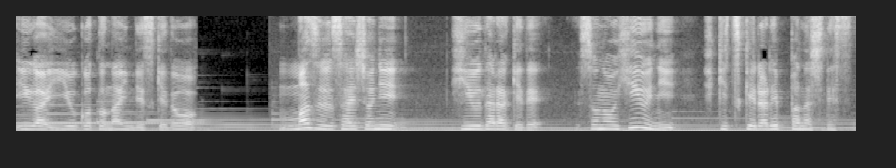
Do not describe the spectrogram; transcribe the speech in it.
以外言うことないんですけど、まず最初に比喩だらけで、その比喩に引きつけられっぱなしです。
